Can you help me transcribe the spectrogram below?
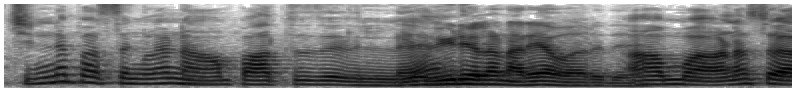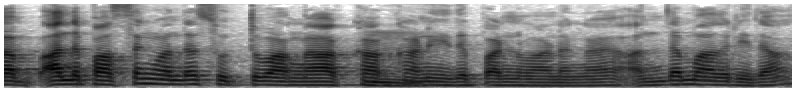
சின்ன பசங்களாம் நான் பார்த்தது இல்லை. வீடியோலாம் நிறையா வருது. ஆமா ஆனா சு- அந்த பசங்க வந்தா சுத்துவாங்க அக்கா அக்கான்னு இது பண்ணுவானுங்க. அந்த மாதிரி தான்.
